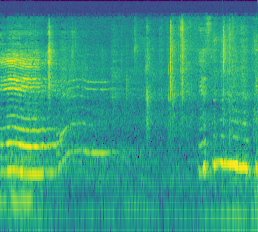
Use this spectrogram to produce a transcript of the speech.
ఏ. వేస్తున్నాను మట్టి.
